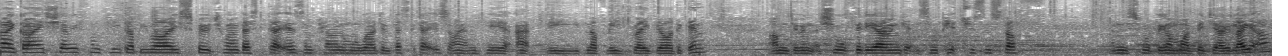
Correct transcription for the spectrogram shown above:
Hi guys, Sherry from PWI Spiritual Investigators and Paranormal World Investigators. I am here at the lovely graveyard again. I'm doing a short video and getting some pictures and stuff and this will be on my video later.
